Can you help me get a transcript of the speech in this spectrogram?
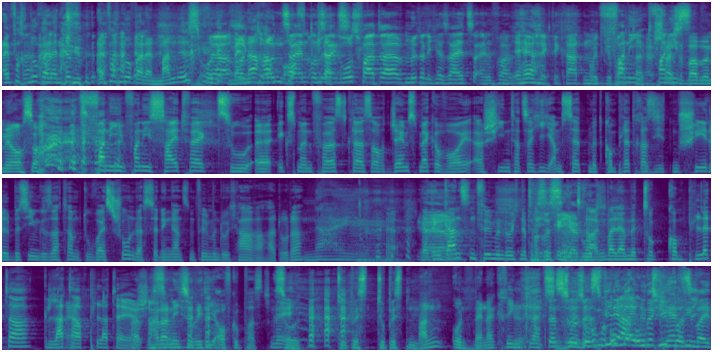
Einfach nur, weil er ein Typ, einfach nur, weil er ein Mann ist und Ja, Männer und, haben und, sein, oft und sein. Großvater mütterlicherseits einfach versteckte Karten mitgebracht funny- hat. funny- Scheiße, war bei mir auch so. funny, funny Side-Fact zu äh, X-Men First Class: Auch James McAvoy erschien tatsächlich am Set mit komplett rasiertem Schädel, bis sie ihm gesagt haben: Du weißt schon, dass der den ganzen Film durch Haare hat, oder? Nein. Er hat den ganzen Film durch eine Das ist Perücke ja getragen, gut. weil er mit so kompletter, glatter Platte Hat, erschien. hat er nicht so richtig aufgepasst. So, du bist, du bist ein Mann und Männer kriegen Glatzen. Das, so, so Das ist wieder um, eine umgekehrt Typ, was wie bei,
